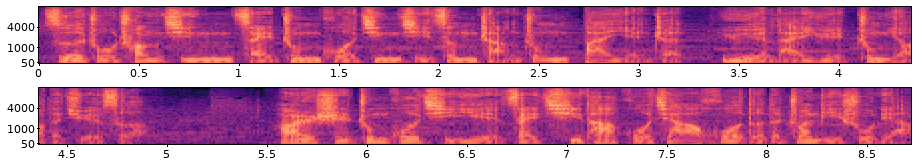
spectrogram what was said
自主创新在中国经济增长中扮演着越来越重要的角色。二是中国企业在其他国家获得的专利数量，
